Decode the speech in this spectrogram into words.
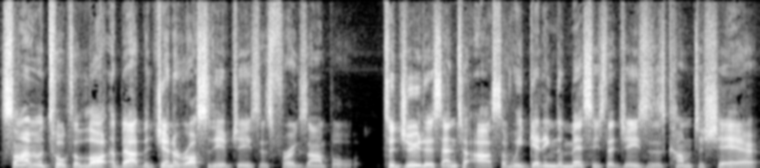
Simon talked a lot about the generosity of Jesus, for example. To Judas and to us, are we getting the message that Jesus has come to share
